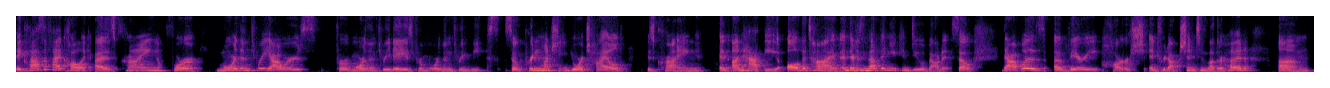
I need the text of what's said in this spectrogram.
they classify colic as crying for more than three hours, for more than three days, for more than three weeks. So, pretty much your child is crying and unhappy all the time, and there's nothing you can do about it. So that was a very harsh introduction to motherhood. Um,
